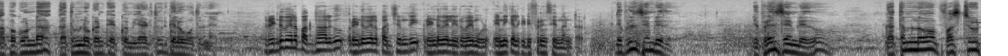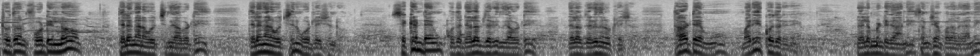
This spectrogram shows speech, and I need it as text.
తప్పకుండా గతంలో కంటే ఎక్కువ మెజార్టీతో గెలవబోతున్నాను రెండు వేల పద్నాలుగు రెండు వేల పద్దెనిమిది రెండు వేల ఇరవై మూడు ఎన్నికలకి డిఫరెన్స్ ఏందంటారు? డిఫరెన్స్ ఏం లేదు. డిఫరెన్స్ ఏం లేదు. గతంలో ఫస్ట్ టూ థౌజండ్ ఫోర్టీన్లో తెలంగాణ వచ్చింది కాబట్టి తెలంగాణ వచ్చింది ఓట్లు వేసిండ్రు సెకండ్ టైం కొంత డెవలప్ జరిగింది కాబట్టి డెవలప్ జరిగిందని ఓట్లు వేసారు థర్డ్ టైము మరీ ఎక్కువ జరిగినాయి. డెవలప్మెంట్ కానీ సంక్షేమ ఫలాలు కానీ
